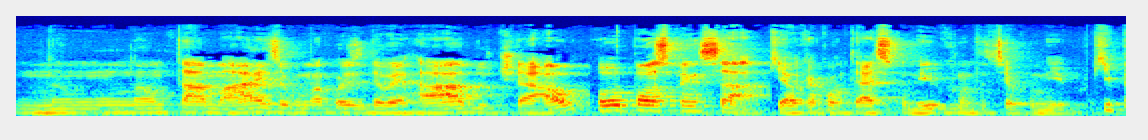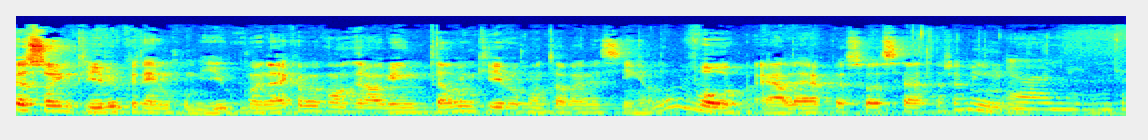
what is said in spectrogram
não, não tá mais, alguma coisa deu errado, tchau. Ou eu posso pensar, que é o que acontece comigo, que aconteceu comigo. Que pessoa incrível que eu tenho comigo, quando é que eu vou encontrar alguém tão incrível quanto a Vanessa? Eu não vou, ela é a pessoa certa pra mim. Ah, linda.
